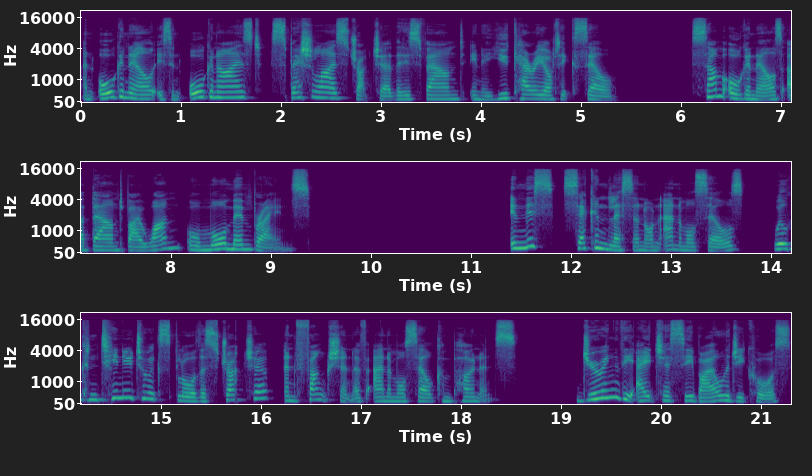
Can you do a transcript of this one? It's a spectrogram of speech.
an organelle is an organised, specialised structure that is found in a eukaryotic cell. Some organelles are bound by one or more membranes. In this second lesson on animal cells, we'll continue to explore the structure and function of animal cell components. During the HSC biology course,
